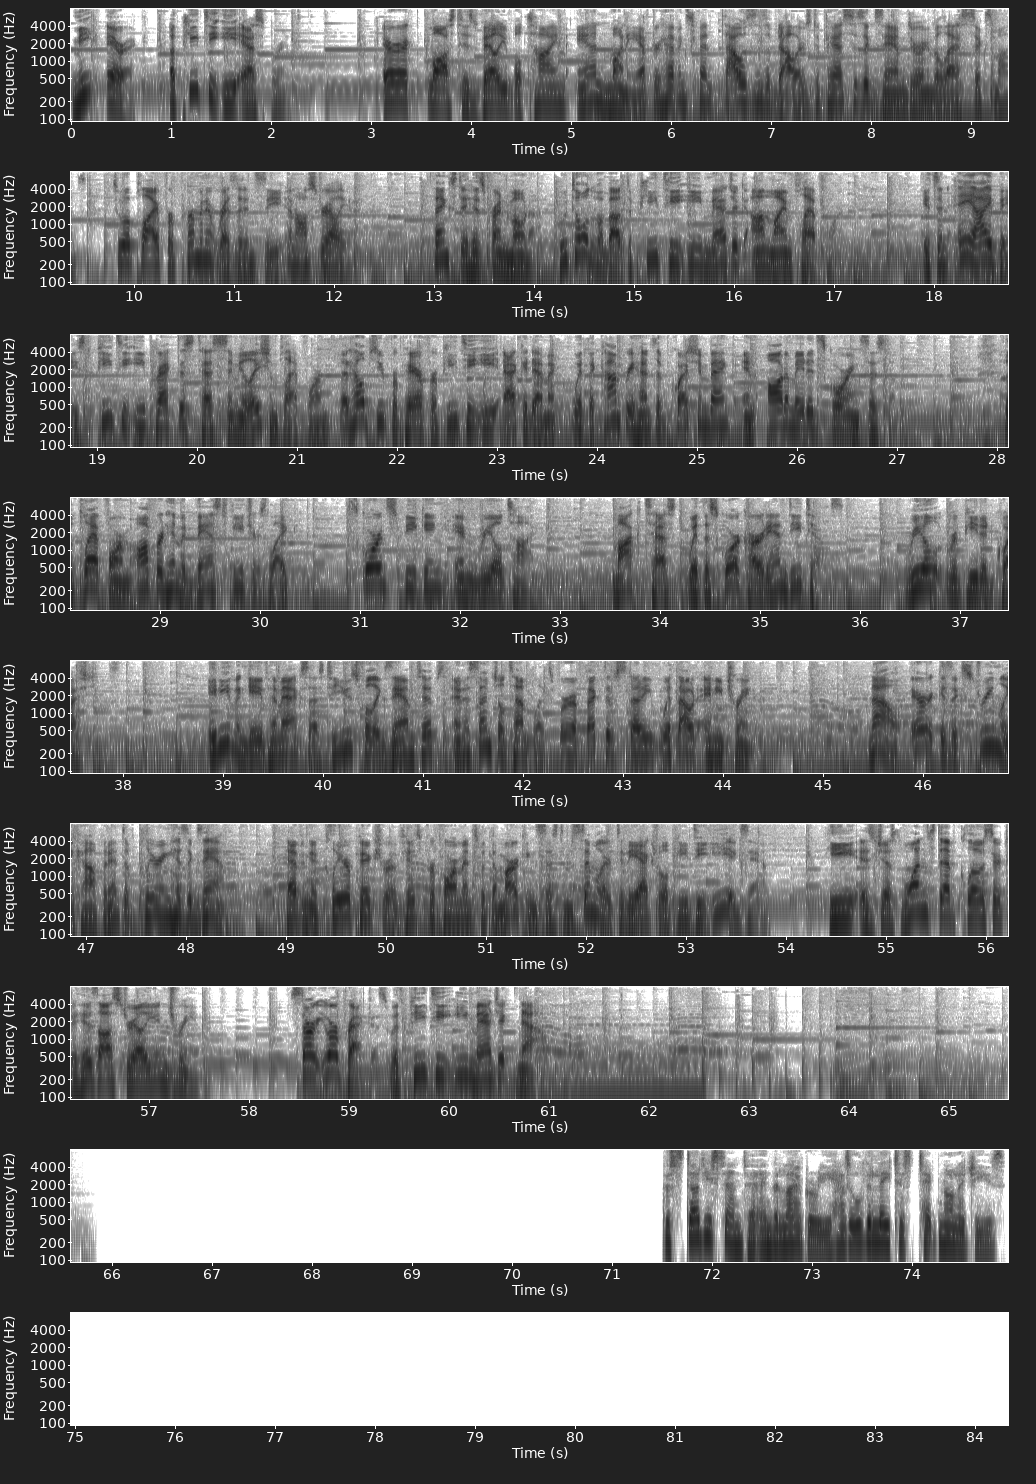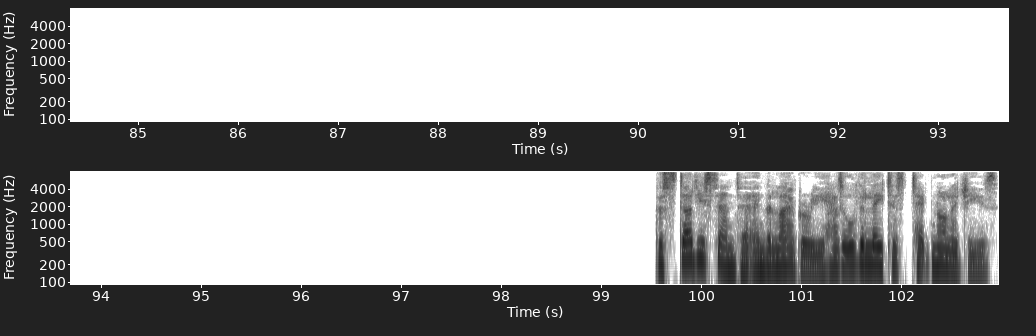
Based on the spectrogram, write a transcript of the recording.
Meet Eric, a PTE aspirant. Eric lost his valuable time and money after having spent thousands of dollars to pass his exam during the last six months to apply for permanent residency in Australia. Thanks to his friend Mona, who told him about the PTE Magic Online platform. It's an AI based PTE practice test simulation platform that helps you prepare for PTE academic with a comprehensive question bank and automated scoring system. The platform offered him advanced features like scored speaking in real time, mock test with a scorecard and details, real repeated questions. It even gave him access to useful exam tips and essential templates for effective study without any trainer. Now, Eric is extremely confident of clearing his exam, having a clear picture of his performance with the marking system similar to the actual PTE exam. He is just one step closer to his Australian dream. Start your practice with PTE Magic now. The study center in the library has all the latest technologies. The study center and the library has all the latest technologies.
